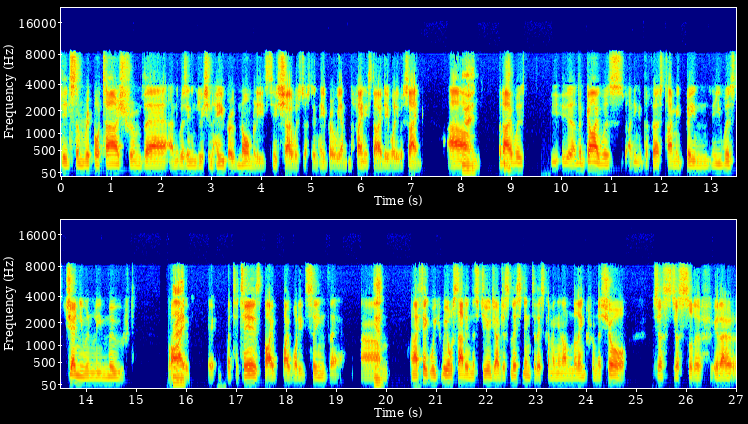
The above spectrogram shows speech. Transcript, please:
did some reportage from there, and it was in English and Hebrew. Normally, his, show was just in Hebrew. We hadn't the faintest idea what he was saying. Um, Right. But I was. You know, the guy was, I think the first time he'd been, he was genuinely moved by, it but to tears by by what he'd seen there. Um, Yeah. And I think we we all sat in the studio just listening to this coming in on the link from the shore, just just sort of you know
